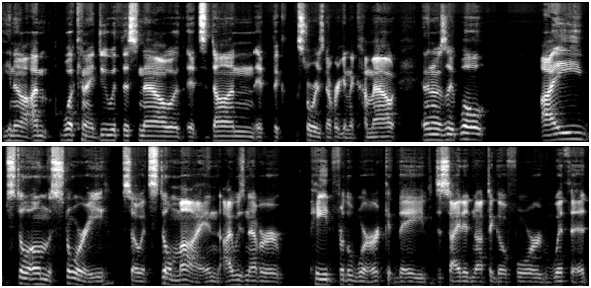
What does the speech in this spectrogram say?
you know, I'm what can I do with this now? It's done. It, the story's never going to come out. And then I was like, well, I still own the story, so it's still mine. I was never paid for the work. They decided not to go forward with it.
